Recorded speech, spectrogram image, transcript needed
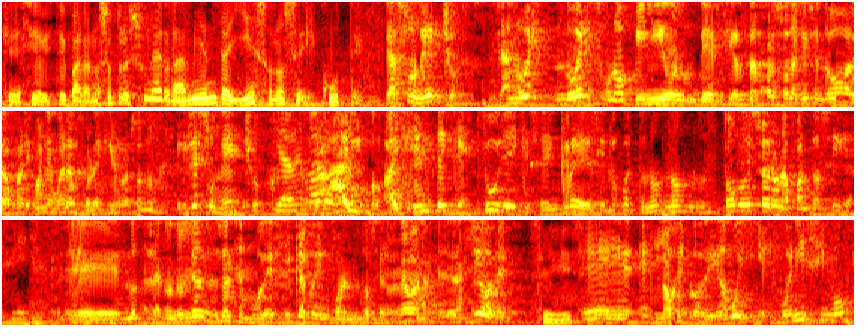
que decía, viste, para nosotros es una herramienta y eso no se discute. Ya son hechos. Ya no es, no es una opinión de cierta persona que dice, no, la marihuana es buena por X razón. No, ya es un hecho. Y además- Ya hay, hay gente que estudia y que se encarga de decir, loco, esto no, no, no, todo eso era una fantasía. Sí. Eh, no- la construcción social se modifica en cuanto se renuevan las generaciones. Sí, sí. Eh, es lógico, digamos, y es buenísimo.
